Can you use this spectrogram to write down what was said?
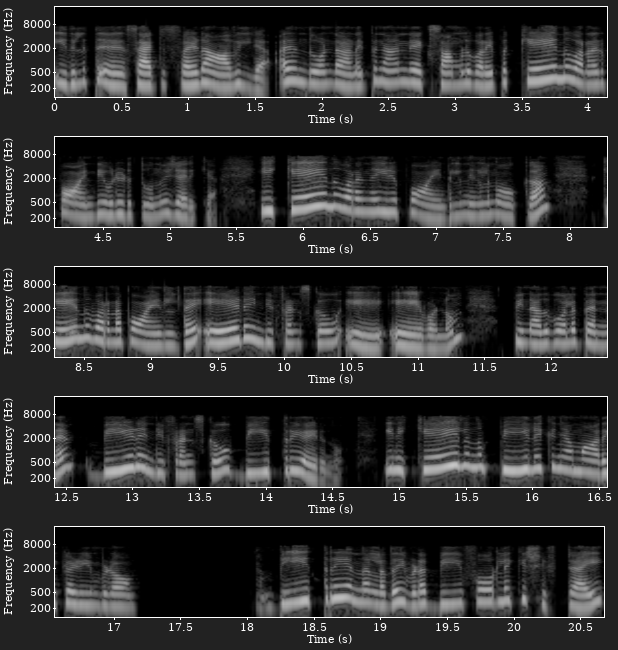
ഇതിൽ സാറ്റിസ്ഫൈഡ് ആവില്ല. അതെന്തുകൊണ്ടാണ്? ഇപ്പൊ ഒരു എക്സാമ്പിൾ പറയാം. ഇപ്പൊ കെ എന്ന് പറഞ്ഞ ഒരു പോയിന്റ് ഇവിടെ എടുത്തു എന്ന് വിചാരിക്കുക. ഈ കെ എന്ന് പറഞ്ഞ ഈ ഒരു പോയിന്റിൽ നിങ്ങൾ നോക്കാം കെ എന്ന് പറഞ്ഞ പോയിന്റിലത്തെ എയുടെ ഇൻഡിഫറൻസ് കവ് എ എ വണ്ണും പിന്നെ അതുപോലെ തന്നെ ബിയുടെ ഇൻഡിഫറൻസ് കവ് ബി ത്രീ ആയിരുന്നു. ഇനി കെയിൽ നിന്നും പിയിലേക്ക് ഞാൻ മാറി കഴിയുമ്പോഴോ ബി ത്രീ എന്നുള്ളത് ഇവിടെ ബി ഫോറിലേക്ക് ഷിഫ്റ്റ് ആയി.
